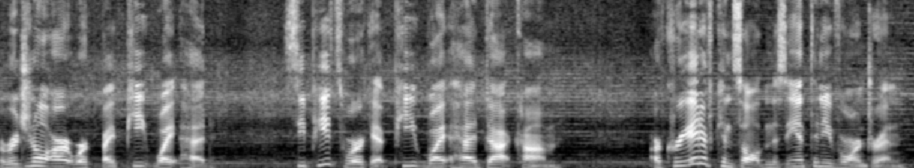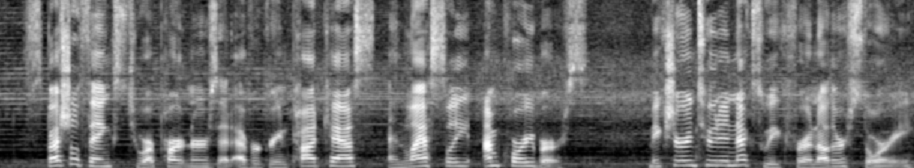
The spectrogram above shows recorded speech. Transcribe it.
Original artwork by Pete Whitehead. See Pete's work at petewhitehead.com. Our creative consultant is Anthony Vorndren. Special thanks to our partners at Evergreen Podcasts. And lastly, I'm Corey Burse. Make sure and tune in next week for another story.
